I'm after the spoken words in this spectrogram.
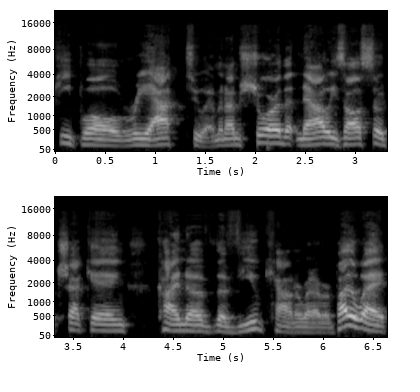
people react to him. And I'm sure that now he's also checking kind of the view count or whatever. By the way,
